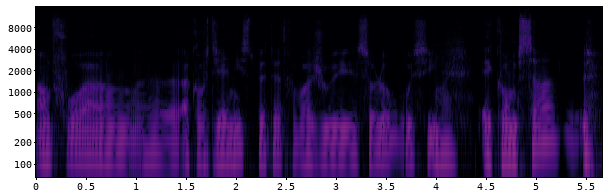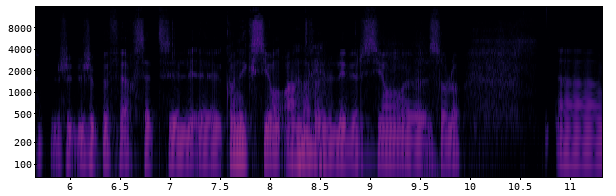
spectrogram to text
un fois un accordéoniste peut-être va jouer solo aussi, et comme ça, je, peux faire cette connexion entre les versions solo. Euh,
